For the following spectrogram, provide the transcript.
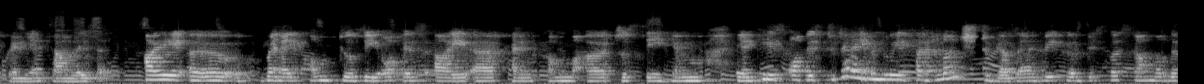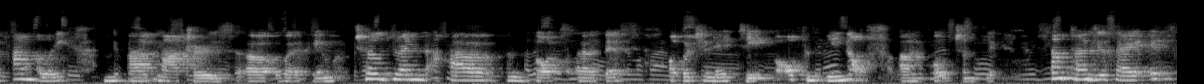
Ukrainian families. I, uh, when I come to the office, I uh, can come uh, to see him in his office today. Even we had lunch together and we could discuss some of the family uh, matters uh, with him. Children haven't got uh, this opportunity often enough, unfortunately. Sometimes you say it's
